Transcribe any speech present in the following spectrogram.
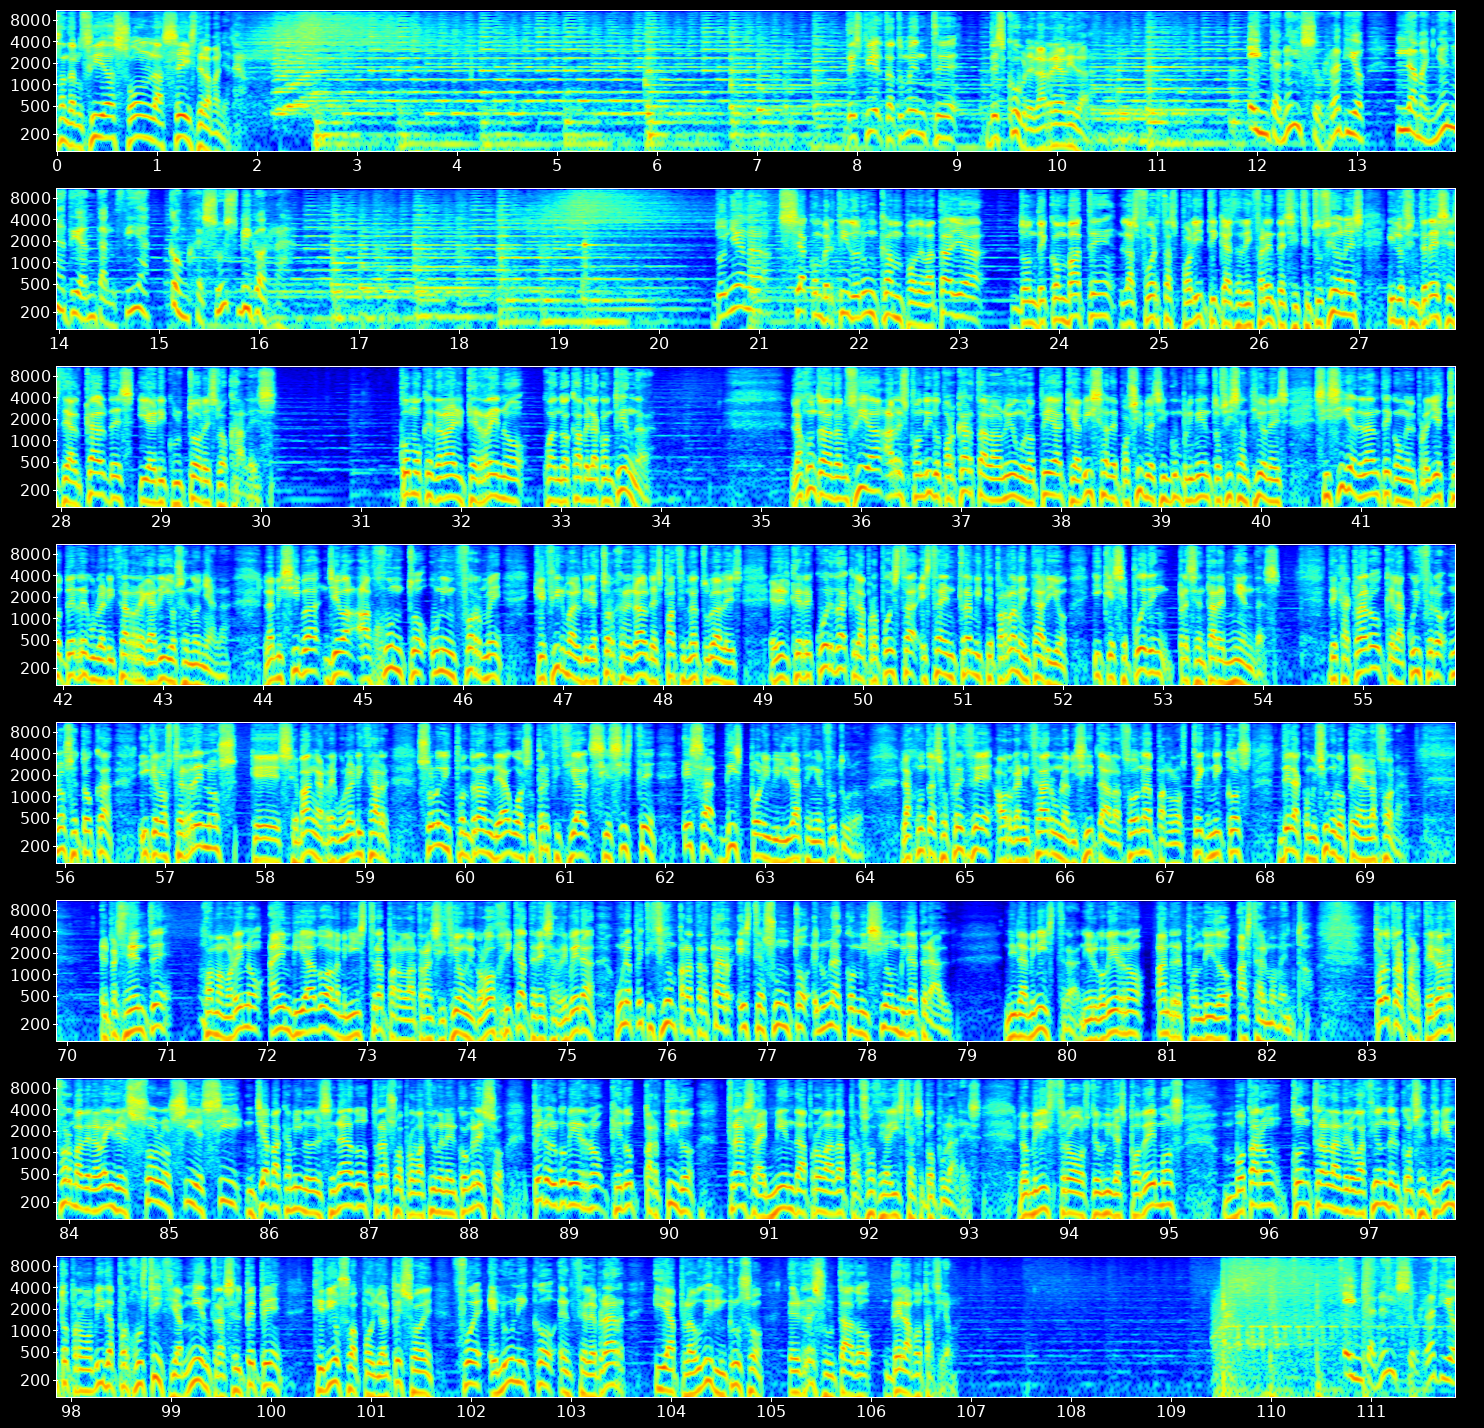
Andalucía son las 6 de la mañana. Despierta tu mente, descubre la realidad. En Canal Sur Radio, La mañana de Andalucía con Jesús Vigorra. Doñana se ha convertido en un campo de batalla donde combaten las fuerzas políticas de diferentes instituciones y los intereses de alcaldes y agricultores locales. ¿Cómo quedará el terreno cuando acabe la contienda? La Junta de Andalucía ha respondido por carta a la Unión Europea que avisa de posibles incumplimientos y sanciones si sigue adelante con el proyecto de regularizar regadíos en Doñana. La misiva lleva adjunto un informe que firma el director general de Espacios Naturales en el que recuerda que la propuesta está en trámite parlamentario y que se pueden presentar enmiendas. Deja claro que el acuífero no se toca y que los terrenos que se van a regularizar solo dispondrán de agua superficial si existe esa disponibilidad en el futuro. La Junta se ofrece a organizar una visita a la zona para los técnicos de la Comisión Europea en la zona. El presidente Juanma Moreno ha enviado a la ministra para la Transición Ecológica, Teresa Rivera, una petición para tratar este asunto en una comisión bilateral. Ni la ministra ni el Gobierno han respondido hasta el momento. Por otra parte, la reforma de la ley del solo sí es sí ya va camino del Senado tras su aprobación en el Congreso, pero el Gobierno quedó partido tras la enmienda aprobada por socialistas y populares. Los ministros de Unidas Podemos votaron contra la derogación del consentimiento promovida por justicia, mientras el PP, que dio su apoyo al PSOE, fue el único en celebrar y aplaudir incluso el resultado de la votación. En Canal Sur Radio,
